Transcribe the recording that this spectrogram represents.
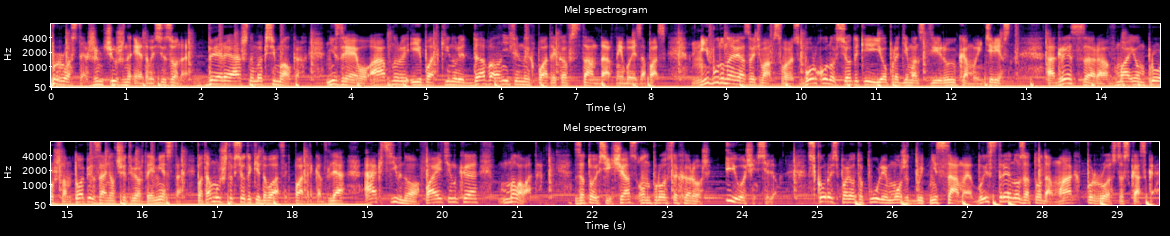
Просто жемчужина этого сезона. DR-H на максималках. Не зря его апнули и подкинули дополнительных патриков в стандартный боезапас. Не буду навязывать вам свою сборку, но все-таки ее продемонстрирую, кому интересно. Агрессора в моем прошлом топе занял четвертое место, потому что все-таки 20 патриков для активного файтинга маловато. Зато сейчас он просто хорош и очень силен. Скорость полета пули может быть не самая быстрая, но зато дамаг просто сказка.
